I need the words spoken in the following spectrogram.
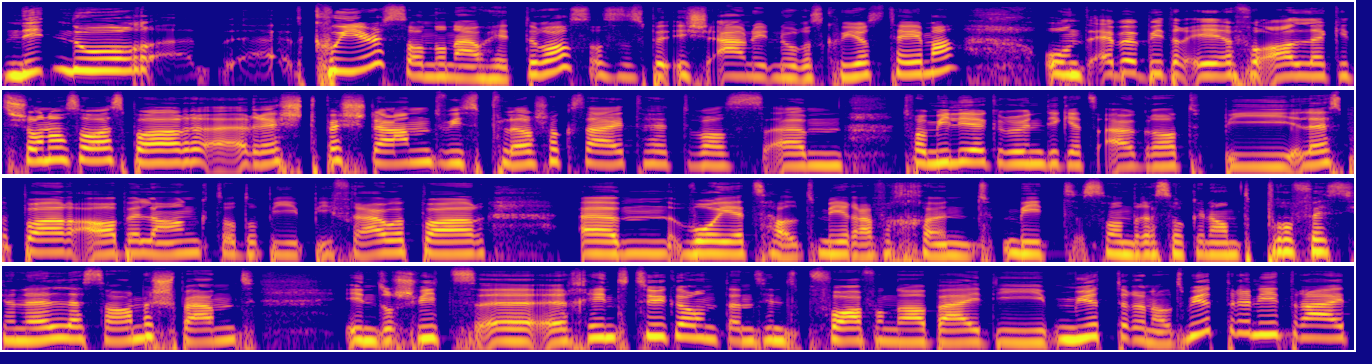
Nicht nur äh, Queers, sondern auch Heteros. Also es ist auch nicht nur ein Queers-Thema. Und eben bei der Ehe vor allem gibt es schon noch so ein paar Restbestände, wie es Fleur schon gesagt hat, was ähm, die Familiengründung jetzt auch gerade bei Lesbenpaaren anbelangt oder bei, bei Frauenpaaren ähm, wo jetzt halt wir einfach können mit so einer sogenannten professionellen Samenspende in der Schweiz äh, Kind zeugen und dann sind von Anfang an beide Mütter als Mütter eingetragen,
